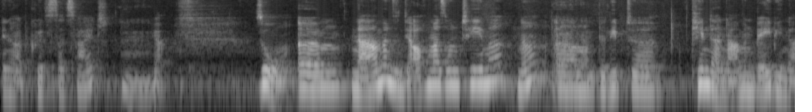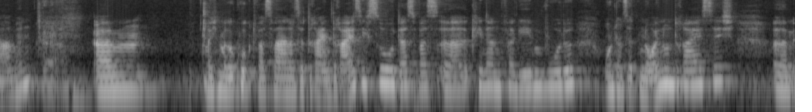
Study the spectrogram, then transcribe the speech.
innerhalb kürzester Zeit. Ja. So, ähm, Namen sind ja auch mal so ein Thema. Ne? Ja. Ähm, beliebte Kindernamen, Babynamen. Ja. Ähm, habe ich mal geguckt, was war 1933 so, das, was äh, Kindern vergeben wurde. Und 1939, ähm,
